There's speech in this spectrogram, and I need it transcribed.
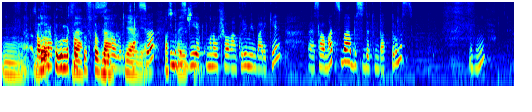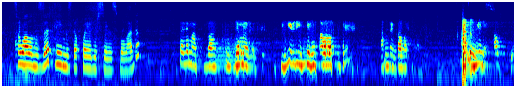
салауатты өмір салтын да, ұстау керек. Иә, жақсы. иә. Енді бізге қоңырау шалған көрермен бар екен. Ә, саламатсыз ба? Біз сізді тыңдап тұрмыз. Сауалыңызды тілегіңізді қоя берсеңіз болады. Саламатсыз ба? Мен ақтай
